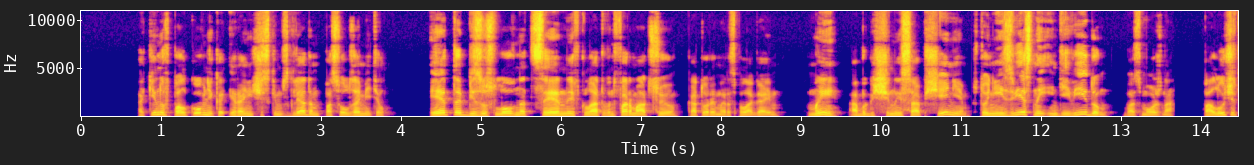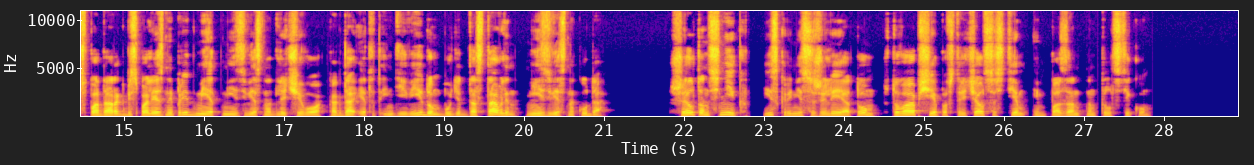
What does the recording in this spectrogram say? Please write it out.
Окинув полковника ироническим взглядом, посол заметил. Это, безусловно, ценный вклад в информацию, которой мы располагаем. Мы обогащены сообщением, что неизвестный индивидуум, возможно, получит в подарок бесполезный предмет неизвестно для чего, когда этот индивидуум будет доставлен неизвестно куда. Шелтон сник, искренне сожалея о том, что вообще повстречался с тем импозантным толстяком.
